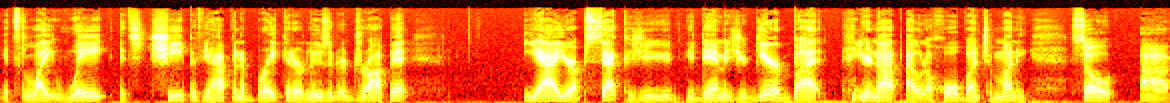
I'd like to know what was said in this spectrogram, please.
it's lightweight, it's cheap. If you happen to break it or lose it or drop it, yeah, you're upset because you, you you damage your gear, but you're not out a whole bunch of money. So uh,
